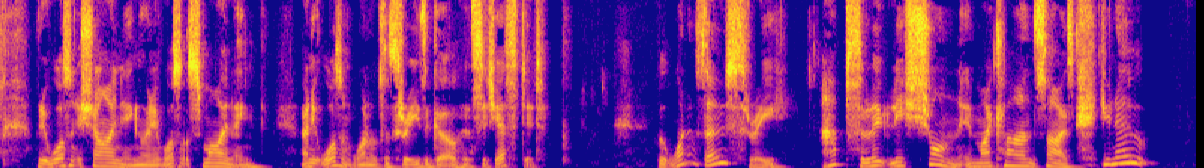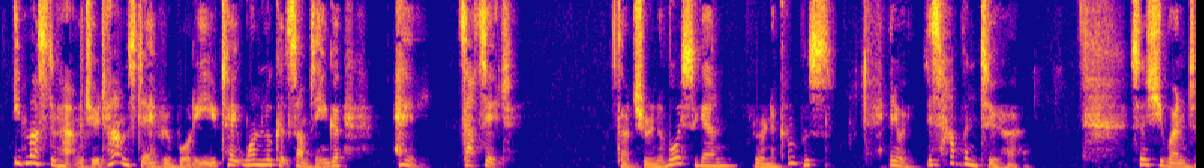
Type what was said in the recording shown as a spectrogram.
but it wasn't shining and it wasn't smiling, and it wasn't one of the three the girl had suggested. But one of those three absolutely shone in my client's eyes. You know, it must have happened to you. It happens to everybody. You take one look at something, you go, hey, that's it. That's your inner voice again, You're in a compass. Anyway, this happened to her. So she went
